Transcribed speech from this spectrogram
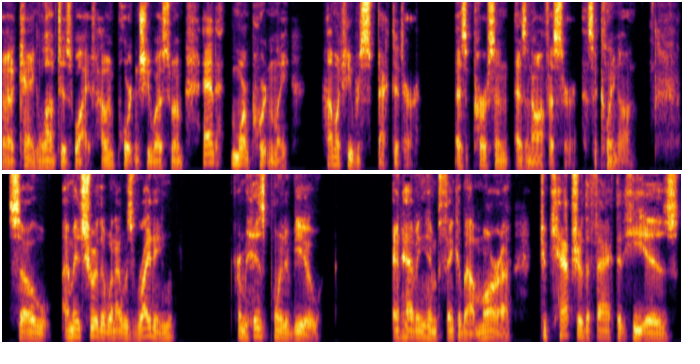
uh, Kang loved his wife, how important she was to him, and more importantly, how much he respected her as a person, as an officer, as a Klingon. So I made sure that when I was writing from his point of view and having him think about Mara, to capture the fact that he is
